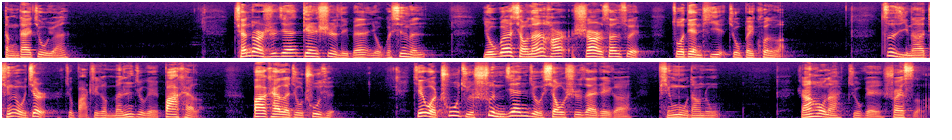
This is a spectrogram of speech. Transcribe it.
等待救援？前段时间电视里边有个新闻，有个小男孩十二三岁坐电梯就被困了，自己呢挺有劲儿，就把这个门就给扒开了，扒开了就出去，结果出去瞬间就消失在这个屏幕当中，然后呢就给摔死了。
